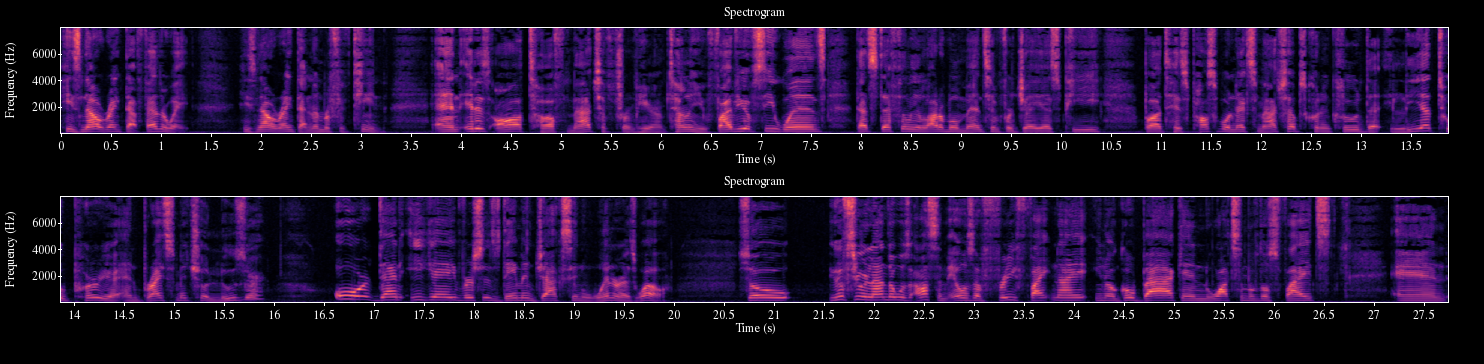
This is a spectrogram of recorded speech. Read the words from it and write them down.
He's now ranked at featherweight. He's now ranked at number 15. And it is all tough matchups from here. I'm telling you, five UFC wins. That's definitely a lot of momentum for JSP. But his possible next matchups could include the Ilia Topuria and Bryce Mitchell loser, or Dan Ige versus Damon Jackson winner as well. So UFC Orlando was awesome. It was a free fight night. You know, go back and watch some of those fights. And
